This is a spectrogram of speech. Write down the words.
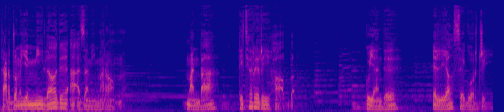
ترجمه میلاد اعظمی مرام. منبع لیترری هاب گوینده الیاس گرجی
